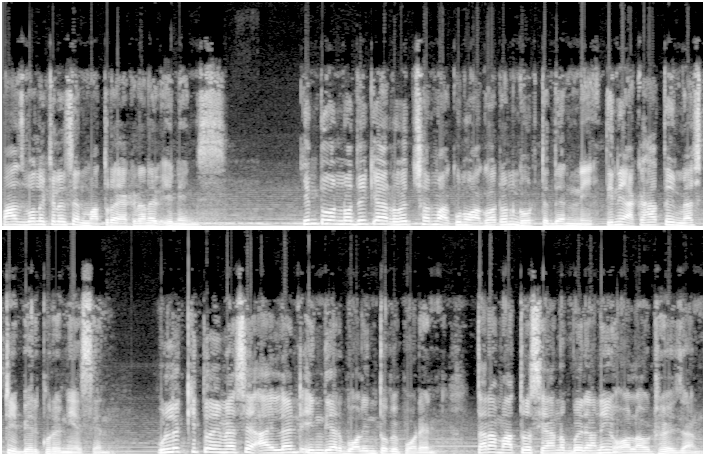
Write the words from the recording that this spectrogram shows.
পাঁচ বলে খেলেছেন মাত্র এক রানের ইনিংস। কিন্তু অন্যদিকে আর রোহিত শর্মা কোনো অঘটন ঘটতে দেননি। তিনি একা হাতেই ম্যাচটি বের করে নিয়েছেন। উল্লেখিত এই ম্যাচে আইল্যান্ড ইন্ডিয়ার বোলিং তোপে পড়েন। তারা মাত্র ছিয়ানব্বই রানেই অল আউট হয়ে যান।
